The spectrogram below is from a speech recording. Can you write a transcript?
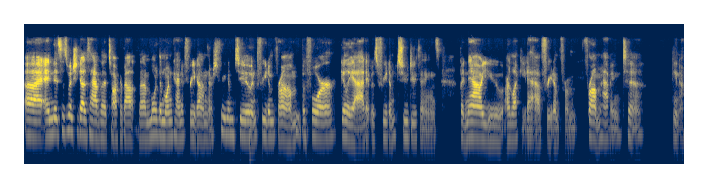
Uh, and this is when she does have the talk about the more than one kind of freedom. There's freedom to and freedom from. Before Gilead, it was freedom to do things, but now you are lucky to have freedom from from having to, you know,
